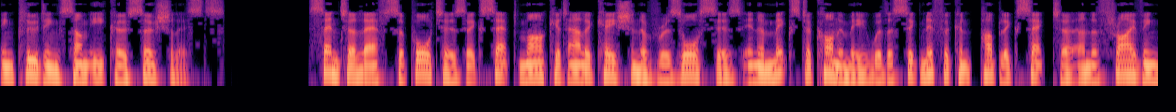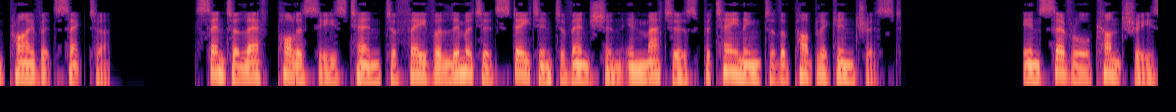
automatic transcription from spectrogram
including some eco-socialists. Center-left supporters accept market allocation of resources in a mixed economy with a significant public sector and a thriving private sector. Center-left policies tend to favor limited state intervention in matters pertaining to the public interest. In several countries,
